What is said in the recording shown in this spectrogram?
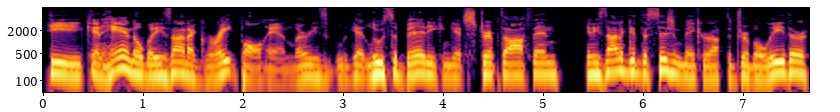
He can handle, but he's not a great ball handler. He's get loose a bit. He can get stripped off and he's not a good decision maker off the dribble either.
